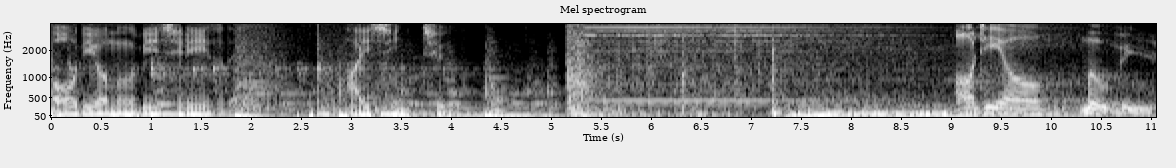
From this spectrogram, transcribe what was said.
オーディオムービーシリーズで配信中。オーディオムービー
